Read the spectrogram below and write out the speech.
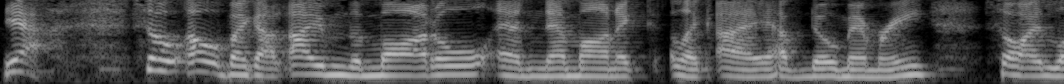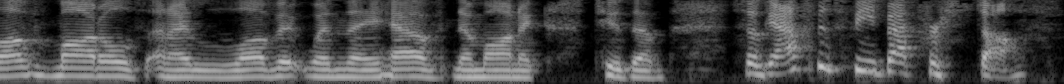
Yeah. So, oh my God, I'm the model and mnemonic. Like I have no memory. So I love models and I love it when they have mnemonics to them. So GASP is feedback for stuff.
